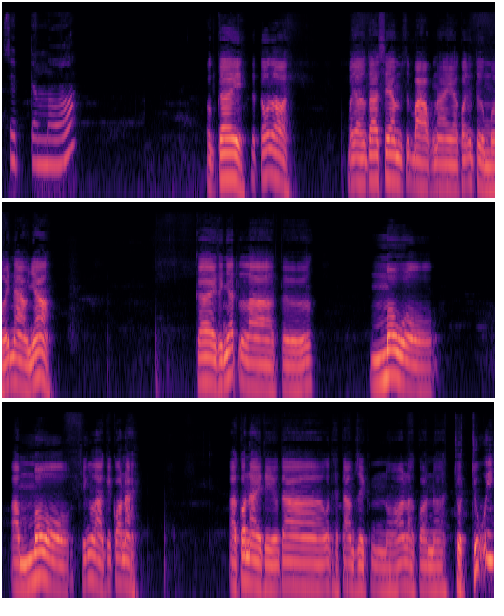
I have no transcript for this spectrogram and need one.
said the mole. Ok, rất tốt rồi. Bây giờ chúng ta xem bài học này à, có những từ mới nào nhá. Ok, thứ nhất là từ mole à, mole chính là cái con này. À, con này thì chúng ta có thể tạm dịch nó là con uh, chuột chuỗi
